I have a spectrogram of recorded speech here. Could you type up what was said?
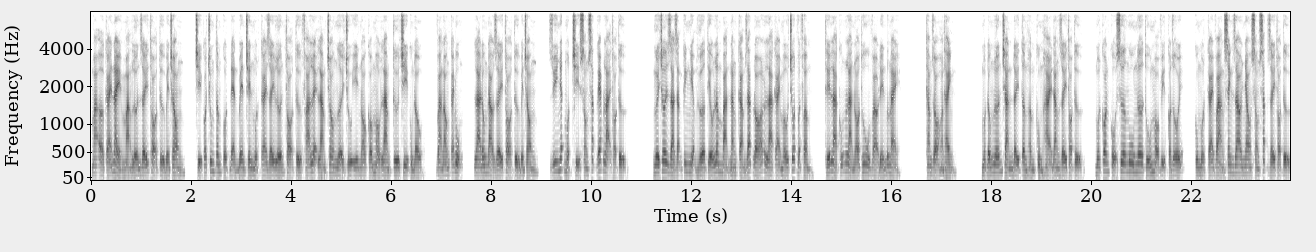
Mà ở cái này mảng lớn giấy thọ tử bên trong, chỉ có trung tâm cột đèn bên trên một cái giấy lớn thọ tử phá lệ làm cho người chú ý nó có màu lam tứ chi cùng đầu và nóng cái bụng, là đông đảo giấy thọ tử bên trong, duy nhất một chỉ song sắc ghép lại thọ tử người chơi giả dặn kinh nghiệm hứa tiếu lâm bản năng cảm giác đó là cái mấu chốt vật phẩm, thế là cũng là nó thu vào đến bước này. Tham dò hoàn thành. Một đống lớn tràn đầy tầng hầm cùng hải đăng giấy thọ tử, một con cổ xưa ngu ngơ thú mỏ vịt con dối cùng một cái vàng xanh giao nhau song sắc giấy thọ tử.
